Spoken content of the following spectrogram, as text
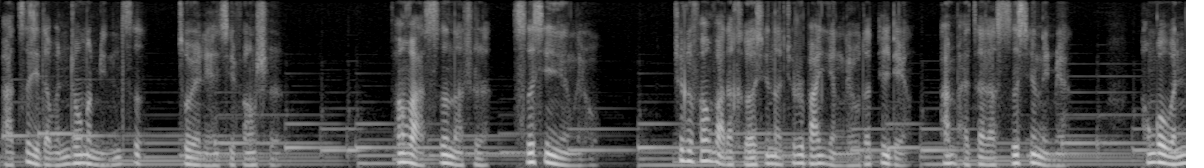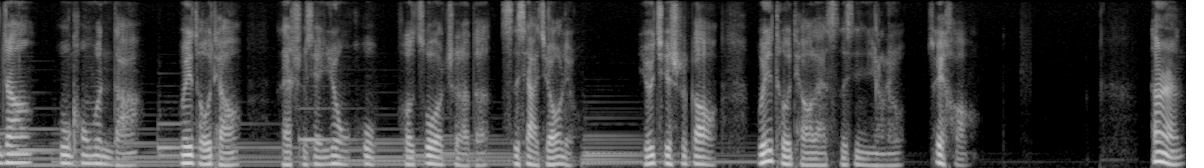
把自己的文中的名字作为联系方式。方法四呢是私信引流，这个方法的核心呢就是把引流的地点安排在了私信里面，通过文章、悟空问答、微头条来实现用户和作者的私下交流，尤其是靠微头条来私信引流最好。当然，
